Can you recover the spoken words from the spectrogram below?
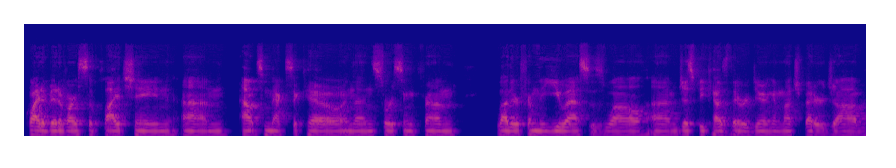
quite a bit of our supply chain um, out to Mexico and then sourcing from leather from the US as well, um, just because they were doing a much better job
